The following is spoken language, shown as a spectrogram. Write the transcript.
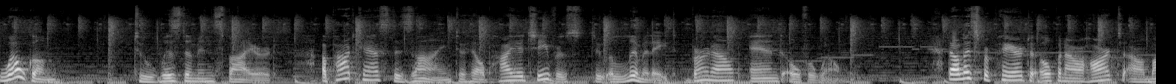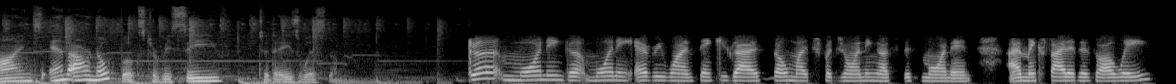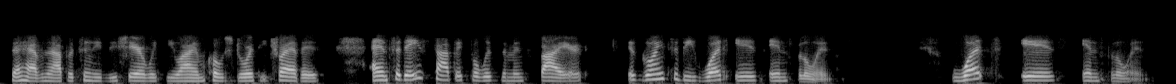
Welcome to Wisdom Inspired, a podcast designed to help high achievers to eliminate burnout and overwhelm. Now let's prepare to open our hearts, our minds, and our notebooks to receive today's wisdom. Good morning, good morning, everyone. Thank you guys so much for joining us this morning. I'm excited as always to have an opportunity to share with you. I am Coach Dorothy Travis, and today's topic for Wisdom Inspired is going to be what is influence? What is influence?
